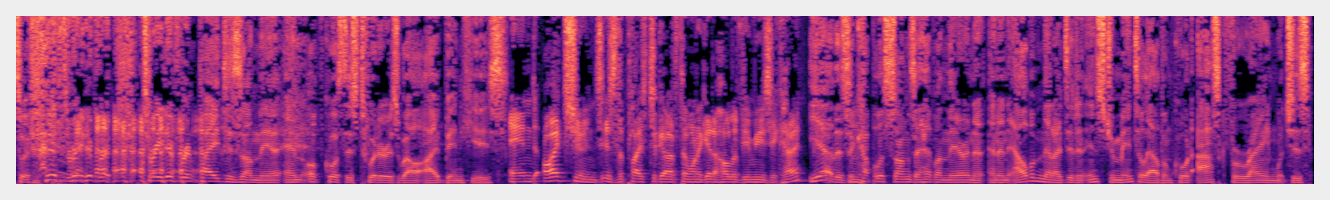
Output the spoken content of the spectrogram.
So we've three different, three different pages on there. And of course there's Twitter as well, I Ben Hughes. And iTunes is the place to go if they want to get a hold of your music, hey? Yeah, there's a mm. couple of songs I have on there and, a, and, an album that I did, an instrumental album called Ask for Rain, which is,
